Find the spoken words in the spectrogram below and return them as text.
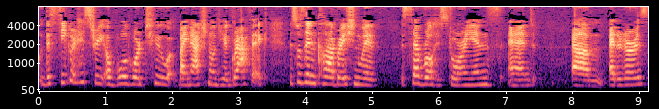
The Secret History of World War II by National Geographic. This was in collaboration with several historians and um, editors.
